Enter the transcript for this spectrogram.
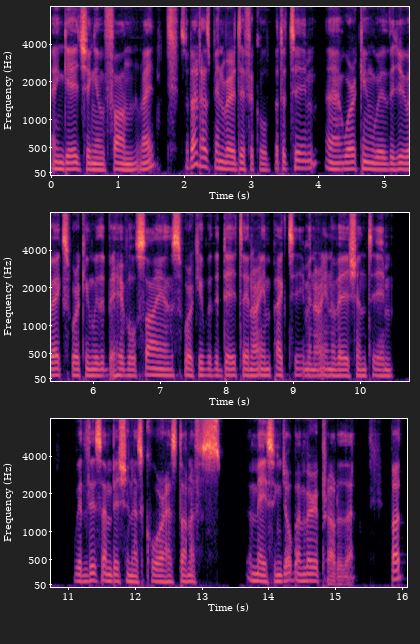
engaging and fun, right? So that has been very difficult. But the team uh, working with the UX, working with the behavioral science, working with the data in our impact team, in our innovation team, with this ambition as core, has done a amazing job. I'm very proud of that. But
